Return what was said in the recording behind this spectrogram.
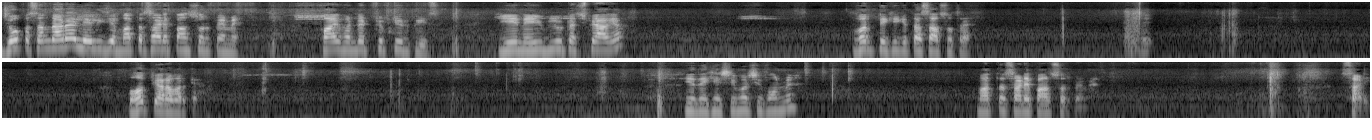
जो पसंद आ रहा है ले लीजिए, मात्र साढ़े पाँच सौ रुपए में। फाइव हंड्रेड फिफ्टी रुपीज़ ये नेवी ब्लू टच पे आ गया। वर्क देखिए कितना साफ़ सुथरा है। बहुत प्यारा वर्क है। ये देखिए शिमर शिफोन में। मात्र साढ़े पाँच सौ रुपए में। साड़ी।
